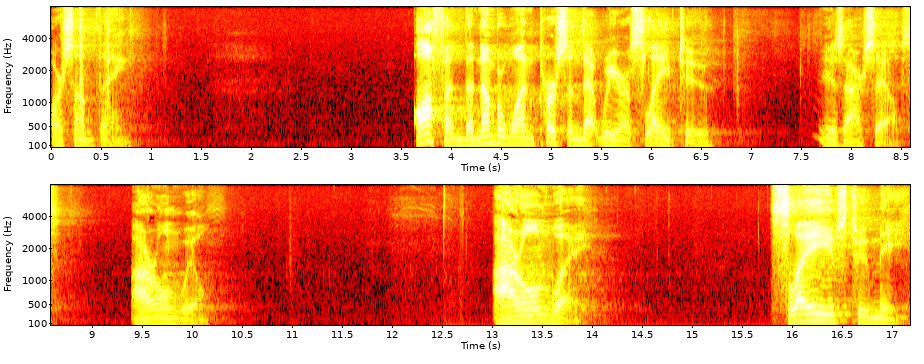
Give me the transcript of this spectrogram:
or something. Often, the number one person that we are a slave to is ourselves, our own will, our own way. Slaves to me.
